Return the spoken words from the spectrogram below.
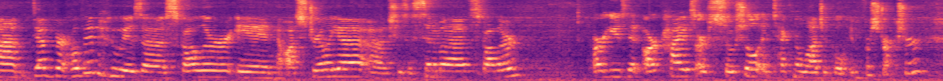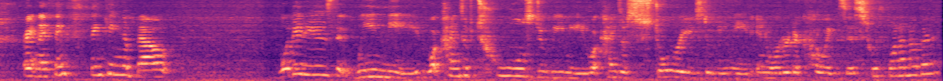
Um, Deb Verhoeven, who is a scholar in Australia, uh, she's a cinema scholar, argues that archives are social and technological infrastructure, right? And I think thinking about what it is that we need, what kinds of tools do we need, what kinds of stories do we need in order to coexist with one another,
